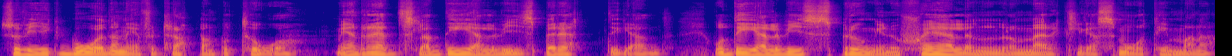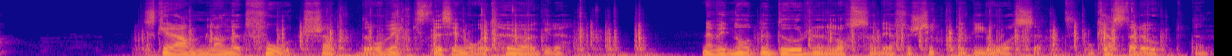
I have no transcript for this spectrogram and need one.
Så vi gick båda ner för trappan på tå, med en rädsla delvis berättigad och delvis sprungen ur själen under de märkliga småtimmarna. Skramlandet fortsatte och växte sig något högre. När vi nådde dörren lossade jag försiktigt låset och kastade upp den.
